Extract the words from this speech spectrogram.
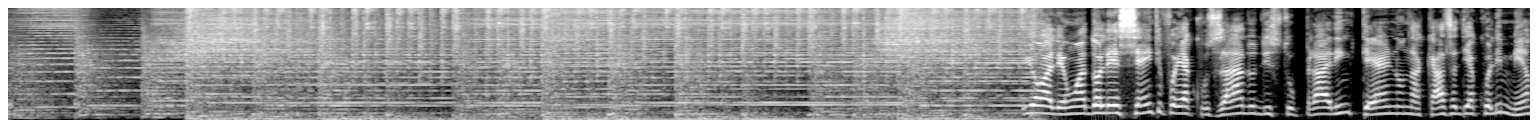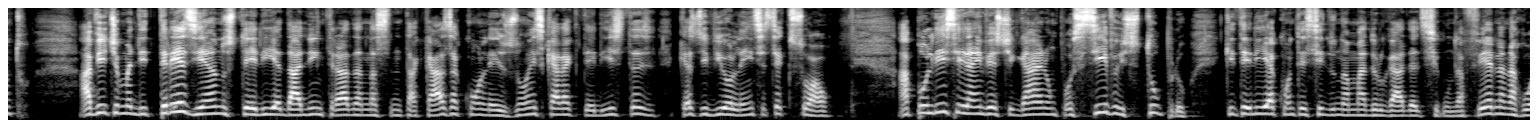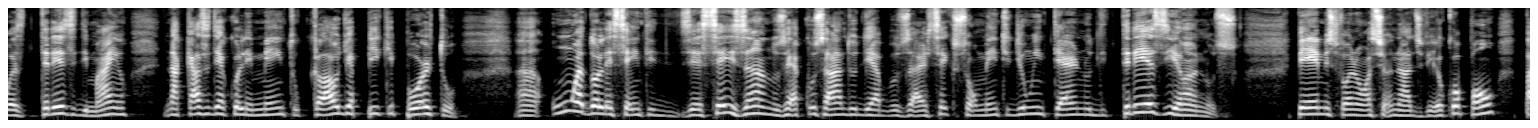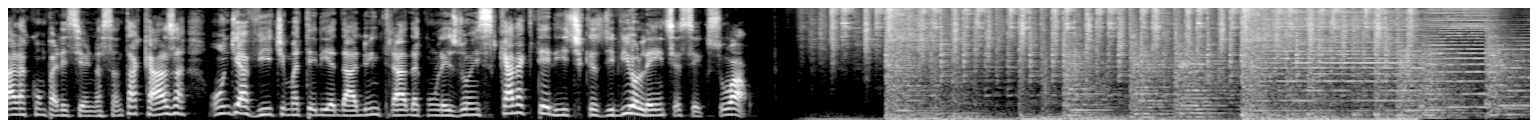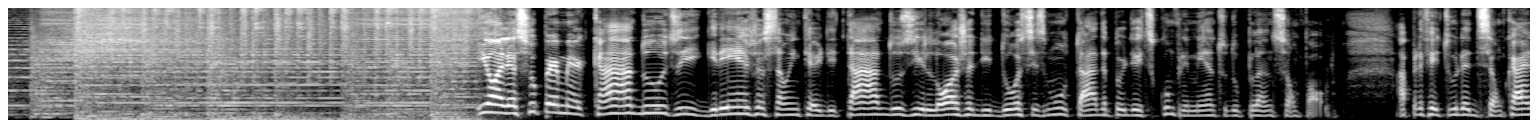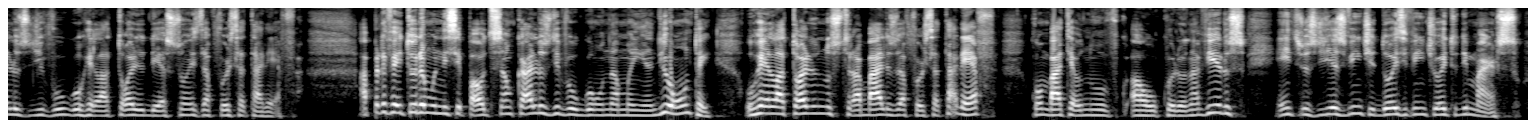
E olha, um adolescente foi acusado de estuprar interno na casa de acolhimento. A vítima de 13 anos teria dado entrada na Santa Casa com lesões características de violência sexual. A polícia irá investigar um possível estupro que teria acontecido na madrugada de segunda-feira, na rua 13 de maio, na casa de acolhimento Cláudia Pique Porto. Uh, um adolescente de 16 anos é acusado de abusar sexualmente de um interno de 13 anos. PMs foram acionados via Copom para comparecer na Santa Casa, onde a vítima teria dado entrada com lesões características de violência sexual. E olha, supermercados e igrejas são interditados e loja de doces multada por descumprimento do Plano São Paulo. A Prefeitura de São Carlos divulga o relatório de ações da Força Tarefa. A Prefeitura Municipal de São Carlos divulgou na manhã de ontem o relatório nos trabalhos da Força Tarefa, combate ao, novo, ao coronavírus, entre os dias 22 e 28 de março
